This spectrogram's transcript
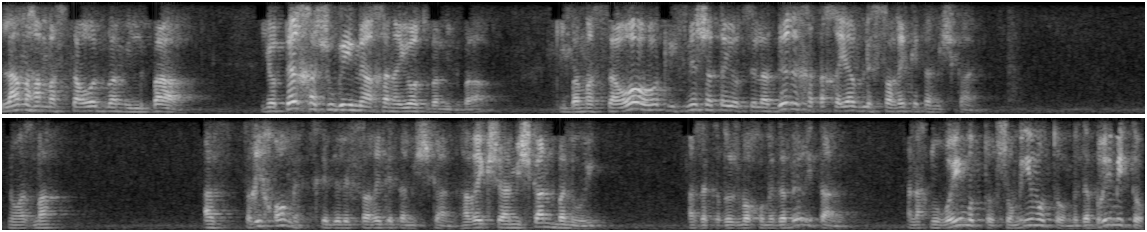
למה המסעות במדבר יותר חשובים מהחניות במדבר? כי במסעות, לפני שאתה יוצא לדרך, אתה חייב לפרק את המשכן. נו, אז מה? אז צריך אומץ כדי לפרק את המשכן. הרי כשהמשכן בנוי, אז הקדוש ברוך הוא מדבר איתנו. אנחנו רואים אותו, שומעים אותו, מדברים איתו.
